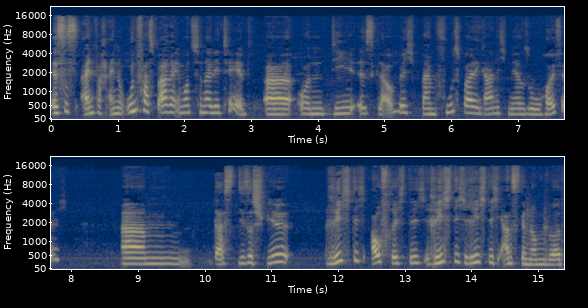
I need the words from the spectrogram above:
ist es einfach eine unfassbare Emotionalität. Äh, und die ist, glaube ich, beim Fußball gar nicht mehr so häufig. Ähm, dass dieses Spiel richtig aufrichtig, richtig, richtig ernst genommen wird,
